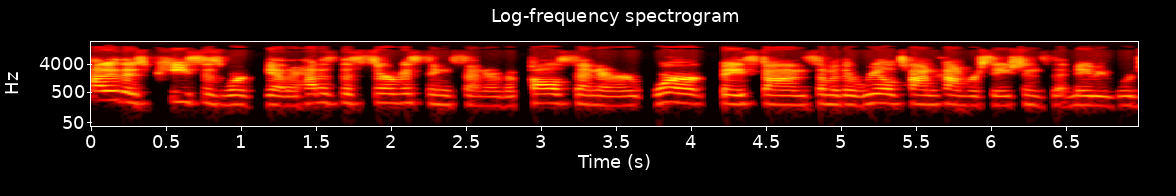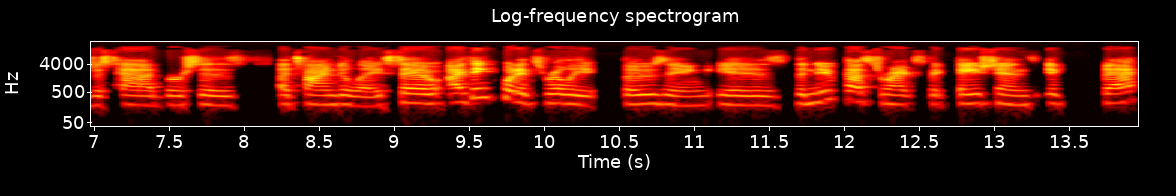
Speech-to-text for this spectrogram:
How do those pieces work together? How does the servicing center the call center work based on some of the real time conversations that maybe were just had versus a time delay? So i think what it's really exposing is the new customer expectations expect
